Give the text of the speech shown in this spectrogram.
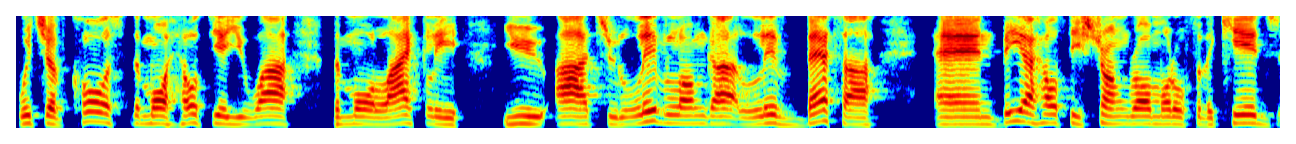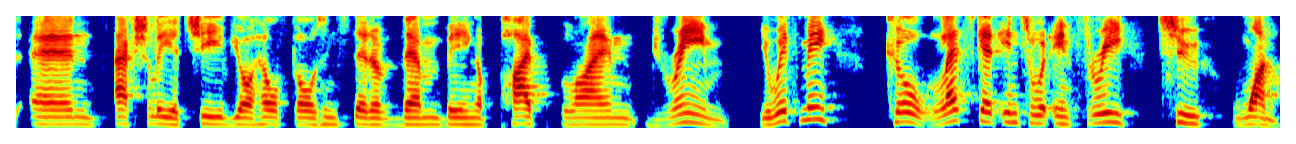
which, of course, the more healthier you are, the more likely you are to live longer, live better, and be a healthy, strong role model for the kids and actually achieve your health goals instead of them being a pipeline dream. You with me? Cool. Let's get into it in three, two, one.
